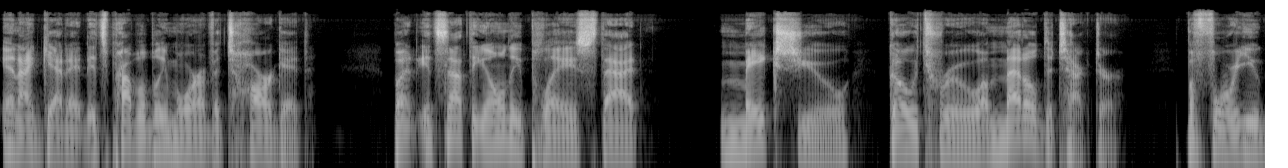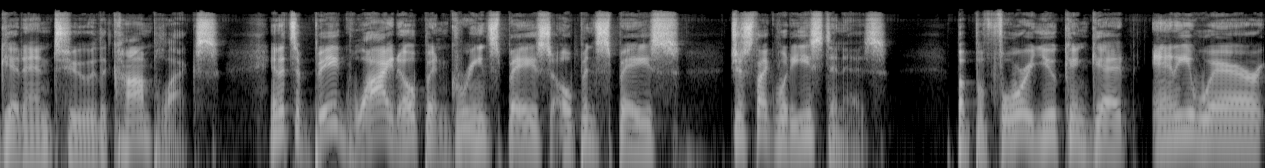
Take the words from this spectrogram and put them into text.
and I get it. It's probably more of a target, but it's not the only place that makes you go through a metal detector before you get into the complex. And it's a big, wide open green space, open space, just like what Easton is. But before you can get anywhere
